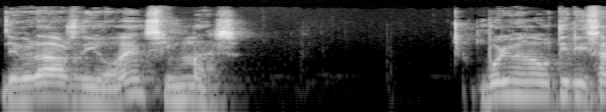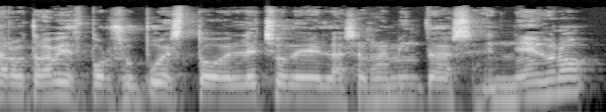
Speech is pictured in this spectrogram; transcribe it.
De verdad os digo, ¿eh? Sin más. Vuelven a utilizar otra vez, por supuesto, el hecho de las herramientas en negro,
